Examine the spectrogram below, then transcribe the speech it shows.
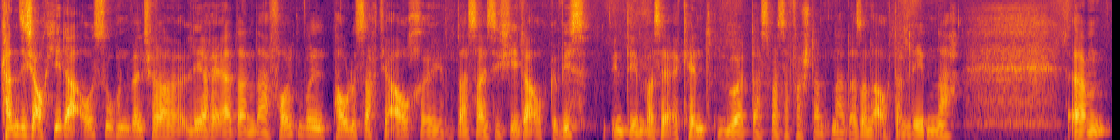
Kann sich auch jeder aussuchen, welcher Lehre er dann da folgen will. Paulus sagt ja auch, äh, da sei sich jeder auch gewiss in dem, was er erkennt. Nur das, was er verstanden hat, da soll er auch dann leben nach. Ähm,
